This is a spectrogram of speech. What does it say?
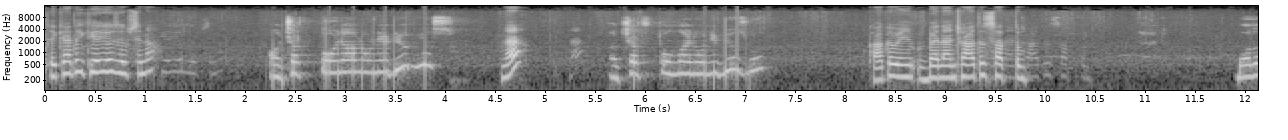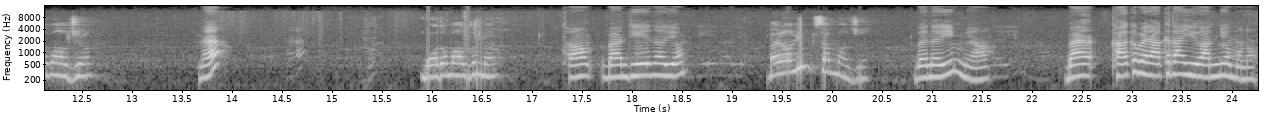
Teker teker yaz hepsini. Uncharted'da online oynayabiliyor muyuz? Ne? Uncharted'da online oynayabiliyoruz mu? Kanka benim, ben Uncharted sattım. Bu adamı alacağım. Ne? Bu adamı aldım ben. Tamam ben diğerini arıyorum. Ben alayım mı sen mi alacaksın? Ben arayayım mı ya? Ben kanka ben arkadan yılanlıyorum onu.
